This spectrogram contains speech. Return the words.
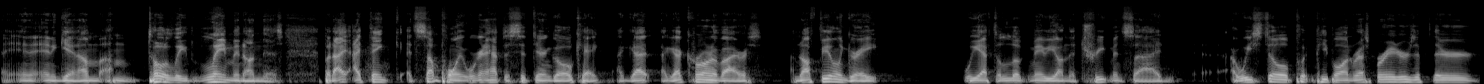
and, and again, I'm I'm totally layman on this, but I, I think at some point we're gonna have to sit there and go, okay, I got I got coronavirus, I'm not feeling great. We have to look maybe on the treatment side. Are we still putting people on respirators if they're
